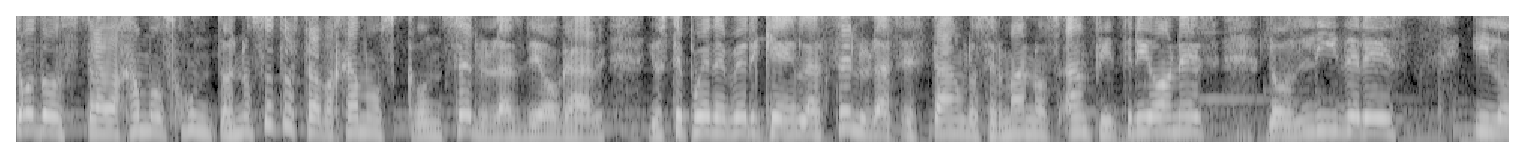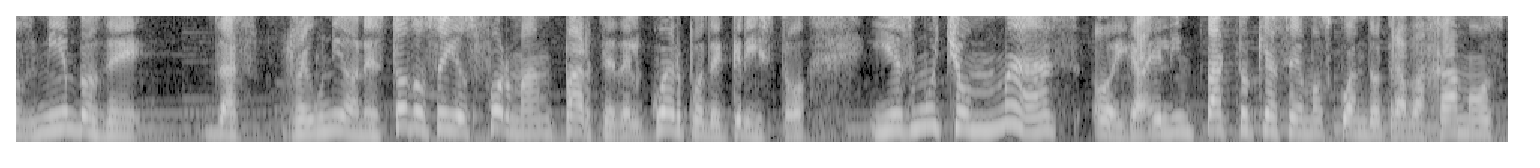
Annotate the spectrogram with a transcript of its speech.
todos trabajamos juntos. Nosotros trabajamos con células de hogar. Y usted puede ver que en las células están los hermanos anfitriones, los líderes y los miembros de las reuniones, todos ellos forman parte del cuerpo de Cristo. Y es mucho más, oiga, el impacto que hacemos cuando trabajamos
